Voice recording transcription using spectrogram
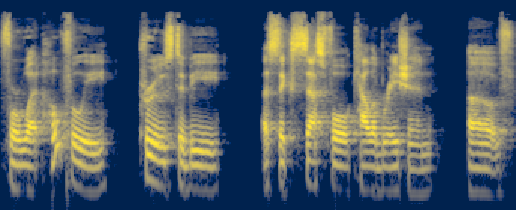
for what hopefully proves to be a successful calibration of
